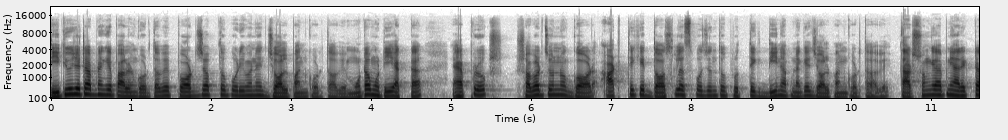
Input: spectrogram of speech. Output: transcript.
দ্বিতীয় যেটা আপনাকে পালন করতে হবে, পর্যাপ্ত পরিমাণে জল পান করতে হবে। মোটামুটি একটা অ্যাপ্রোক্স সবার জন্য গড় আট থেকে দশ গ্লাস পর্যন্ত প্রত্যেক দিন আপনাকে জল পান করতে হবে। তার সঙ্গে আপনি আরেকটা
